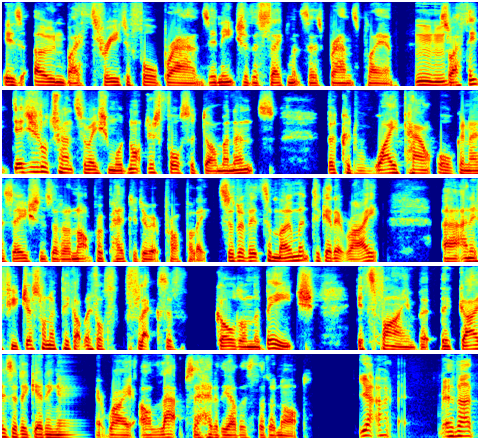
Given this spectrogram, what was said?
is owned by three to four brands in each of the segments those brands play in. Mm-hmm. So I think digital transformation will not just force a dominance, but could wipe out organizations that are not prepared to do it properly. Sort of, it's a moment to get it right. Uh, and if you just want to pick up little flecks of gold on the beach, it's fine. But the guys that are getting it right are laps ahead of the others that are not. Yeah, and that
